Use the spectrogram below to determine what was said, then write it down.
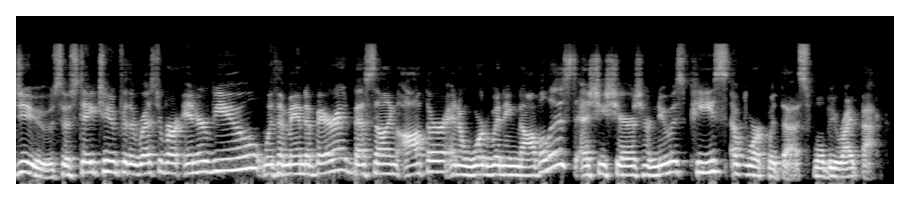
do. So stay tuned for the rest of our interview with Amanda Barratt, bestselling author and award-winning novelist, as she shares her newest piece of work with us. We'll be right back.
